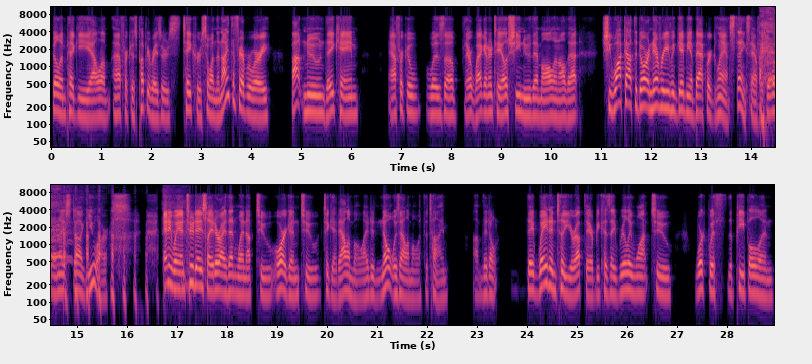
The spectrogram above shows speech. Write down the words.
Bill and Peggy Africa's puppy raisers take her. So on the 9th of February, about noon, they came. Africa was uh, there wagging her tail. She knew them all and all that. She walked out the door and never even gave me a backward glance. Thanks, Africa. What a nice dog you are. anyway, and two days later, I then went up to Oregon to to get Alamo. I didn't know it was Alamo at the time. Um, they don't. They wait until you're up there because they really want to work with the people and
